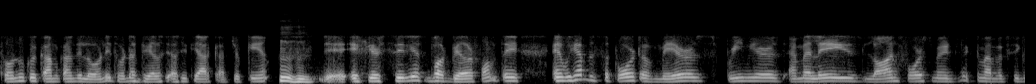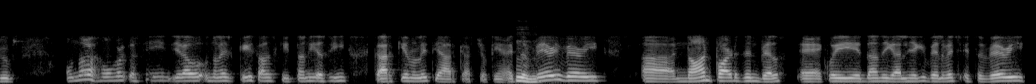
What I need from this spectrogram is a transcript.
ਤੁਹਾਨੂੰ ਕੋਈ ਕੰਮ ਕਰਨ ਦੀ ਲੋੜ ਨਹੀਂ ਤੁਹਾਡਾ ਬਿੱਲ ਅਸੀਂ ਤਿਆਰ ਕਰ ਚੁੱਕੇ ਹਾਂ। ਜੇ if you're serious about bail reform ਤੇ and we have the support of mayors premiers MLAs law enforcement victim advocacy groups ਉਹਨਾਂ ਦਾ ਹੋਮਵਰਕ ਅਸੀਂ ਜਿਹੜਾ ਉਹਨਾਂ ਨੇ ਕਈ ਸਾਲ ਕੀਤਾ ਨਹੀਂ ਅਸੀਂ ਕਰਕੇ ਉਹਨਾਂ ਲਈ ਤਿਆਰ ਕਰ ਚੁੱਕੇ ਹਾਂ। It's a very very non partisan bill ਕੋਈ ਇਦਾਂ ਦੀ ਗੱਲ ਨਹੀਂ ਹੈ ਕਿ ਬਿੱਲ ਵਿੱਚ it's a very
